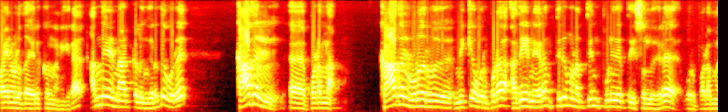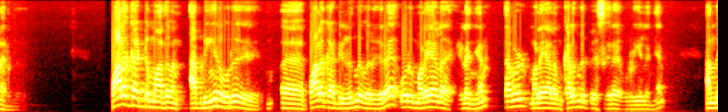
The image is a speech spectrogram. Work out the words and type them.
பயனுள்ளதாக இருக்கும்னு நினைக்கிறேன். அந்த ஏழு நாட்களுங்கிறது ஒரு காதல் படம் தான் காதல் உணர்வு மிக்க ஒரு படம். அதே நேரம் திருமணத்தின் புனிதத்தை சொல்லுகிற ஒரு படமாக இருந்தது. பாலக்காட்டு மாதவன் அப்படிங்கிற ஒரு பாலக்காட்டிலிருந்து வருகிற ஒரு மலையாள இளைஞன் தமிழ் மலையாளம் கலந்து பேசுகிற ஒரு இளைஞன். அந்த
